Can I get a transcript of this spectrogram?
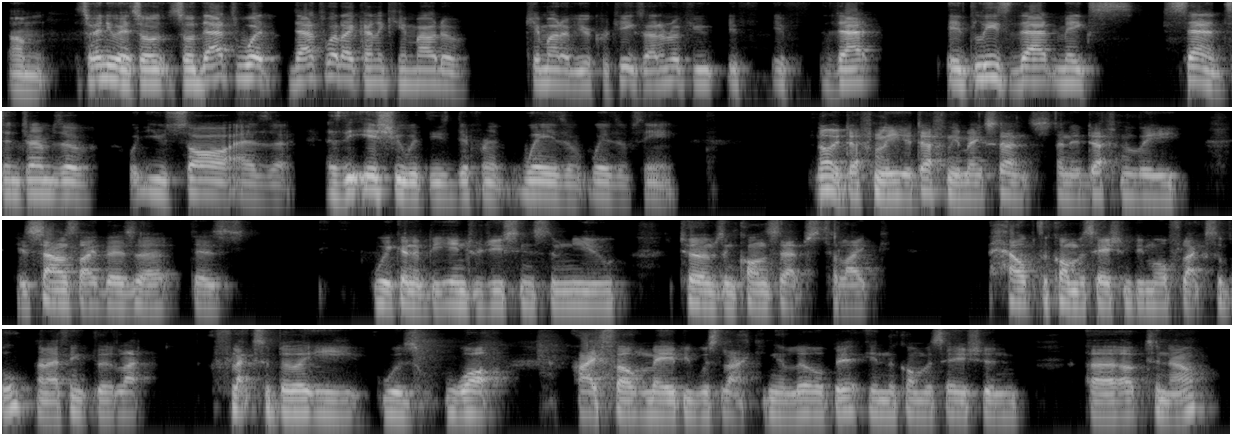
Um, so anyway, so so that's what that's what I kind of came out of came out of your critiques. I don't know if you if if that at least that makes sense in terms of what you saw as a as the issue with these different ways of ways of seeing. No, it definitely it definitely makes sense, and it definitely it sounds like there's a there's we're going to be introducing some new terms and concepts to like help the conversation be more flexible, and I think that like flexibility was what I felt maybe was lacking a little bit in the conversation uh, up to now.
